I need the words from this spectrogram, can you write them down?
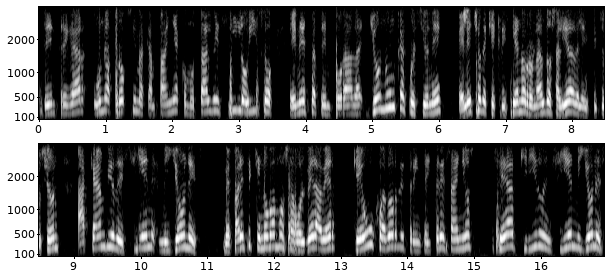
de entregar una próxima campaña como tal vez sí lo hizo en esta temporada. Yo nunca cuestioné el hecho de que Cristiano Ronaldo saliera de la institución a cambio de 100 millones. Me parece que no vamos a volver a ver que un jugador de 33 años sea adquirido en 100 millones.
